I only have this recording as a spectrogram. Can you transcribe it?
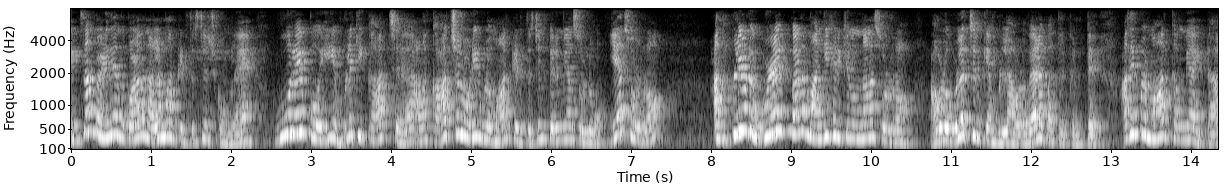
எக்ஸாம் எழுதி அந்த குழந்தை நல்ல மார்க் எடுத்துருச்சு வச்சுக்கோங்களேன் ஊரே போய் என் பிள்ளைக்கு காய்ச்ச ஆனால் காய்ச்சலோட இவ்வளோ மார்க் எடுத்துருச்சுன்னு பெருமையாக சொல்லுவோம். ஏன் சொல்கிறோம் அந்த பிள்ளையோட உழைப்பை நம்ம அங்கீகரிக்கணும்னு தானே சொல்கிறோம் அவ்வளோ உழைச்சிருக்கேன் பிள்ளை அவ்வளோ வேலை பார்த்துருக்குன்ட்டு. அதே போல் மார்க் கம்மியாயிட்டா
